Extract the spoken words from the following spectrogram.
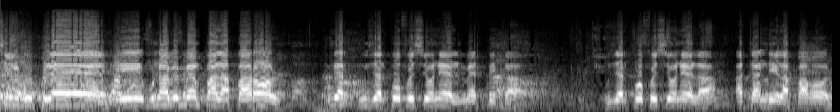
s'il vous plaît, et vous n'avez même pas la parole. Vous êtes, vous êtes professionnel, maître PK. Vous êtes professionnel, hein? attendez la parole.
